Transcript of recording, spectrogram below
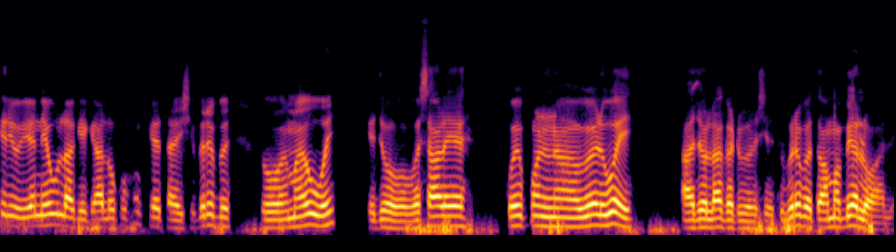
કરી હોય, એને એવું લાગે કે આ લોકો શું કહેતા હશે, બરાબર? તો એમાં એવું હોય કે જો વસાળે કોઈ પણ વેળ હોય, આ જો લાગટ વેળ છે તો બરાબર? તો આમાં બેલો હાલે.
